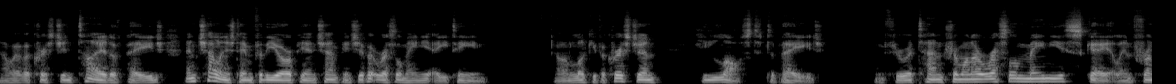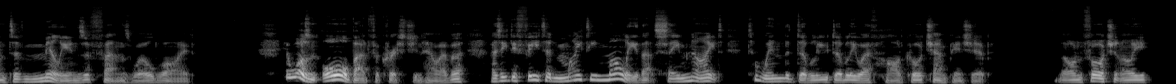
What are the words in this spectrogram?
However, Christian tired of Page and challenged him for the European Championship at WrestleMania 18. Unlucky for Christian, he lost to Page and threw a tantrum on a WrestleMania scale in front of millions of fans worldwide. It wasn't all bad for Christian, however, as he defeated Mighty Molly that same night to win the WWF Hardcore Championship. Unfortunately,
